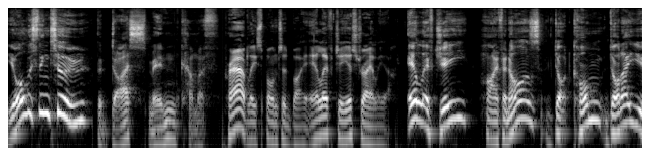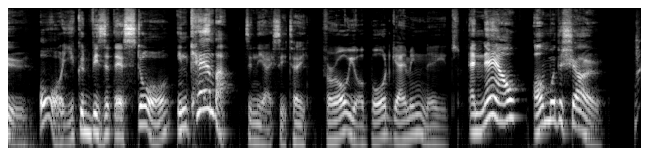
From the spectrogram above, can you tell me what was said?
You're listening to The Dice Men Cometh. Proudly sponsored by LFG Australia. lfg-oz.com.au. Or you could visit their store in Canberra. It's in the ACT. For all your board gaming needs. And now, on with the show. The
